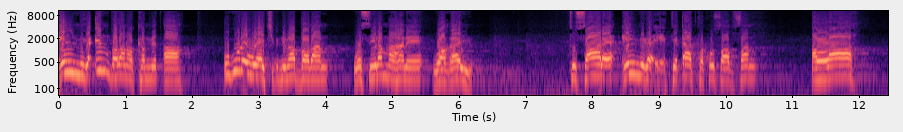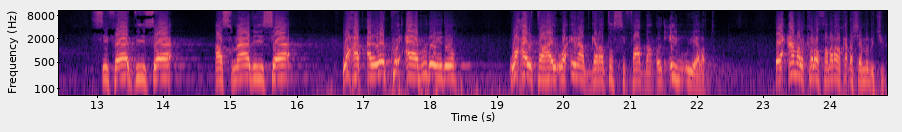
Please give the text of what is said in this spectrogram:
cilmiga in badanoo ka mid ah uguna waajibnimo badan wasiilo maahane waa qaayo tusaale cilmiga ictiqaadka ku saabsan allaah sifaaddiisa asmaadiisa waxaad alle ku caabudaydo waxay tahay waa inaad garato sifaaddan ood cilmi u yeelato. Ee camal kaloo amaraha ka dhashaa maba jiro.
